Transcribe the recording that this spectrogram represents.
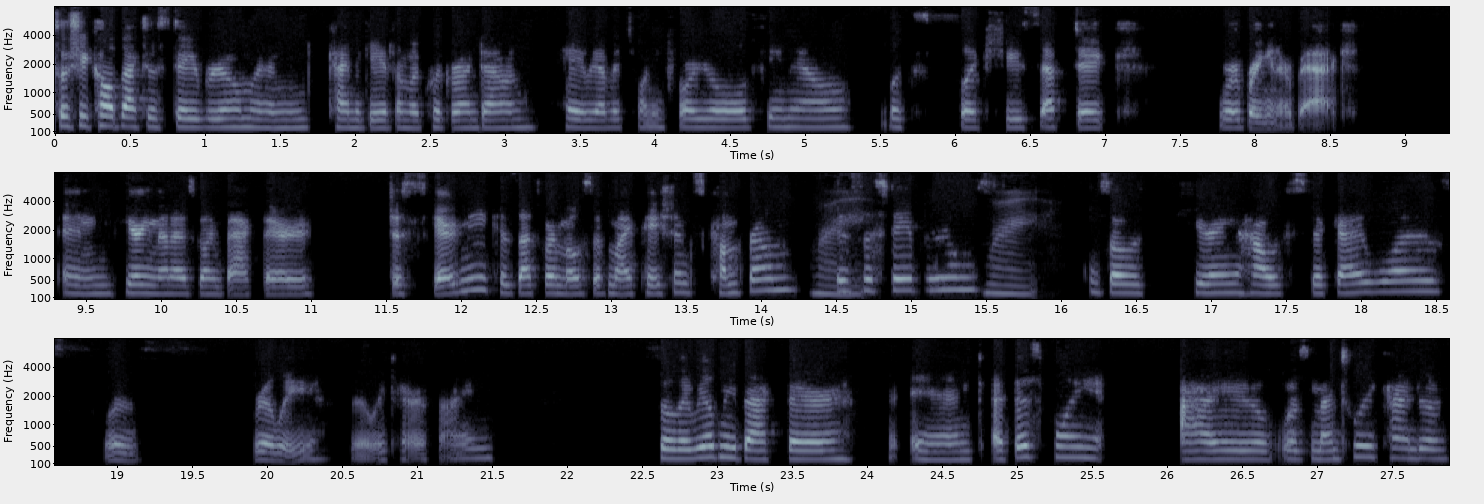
So she called back to the stab room and kind of gave them a quick rundown. Hey, we have a 24 year old female. Looks like she's septic. We're bringing her back. And hearing that I was going back there just scared me because that's where most of my patients come from is the stab rooms. Right. And so hearing how sick I was was really, really terrifying. So they wheeled me back there. And at this point, I was mentally kind of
